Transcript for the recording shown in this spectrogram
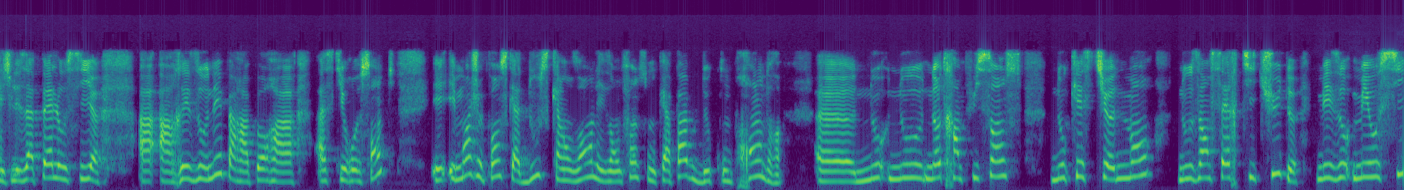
Et je les appelle aussi euh, à, raisonner par rapport à, ce qu'ils ressentent. Et, moi, je pense qu'à 12-15 ans, les enfants sont capables de comprendre euh, notre impuissance, nos questionnements, nos incertitudes, mais, mais aussi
